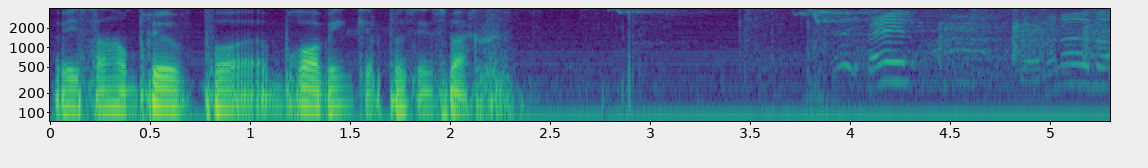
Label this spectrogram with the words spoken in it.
Visar han prov på en bra vinkel på sin smash. Fel. Serven över.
